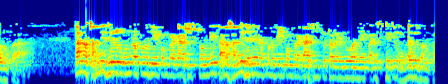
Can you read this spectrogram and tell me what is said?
కనుక. తన సన్నిధిలో ఉన్నప్పుడు దీపం ప్రకాశిస్తుంది తన సన్నిధి లేనప్పుడు దీపం ప్రకాశించుటలేదు అనే పరిస్థితి ఉండదు కనుక.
